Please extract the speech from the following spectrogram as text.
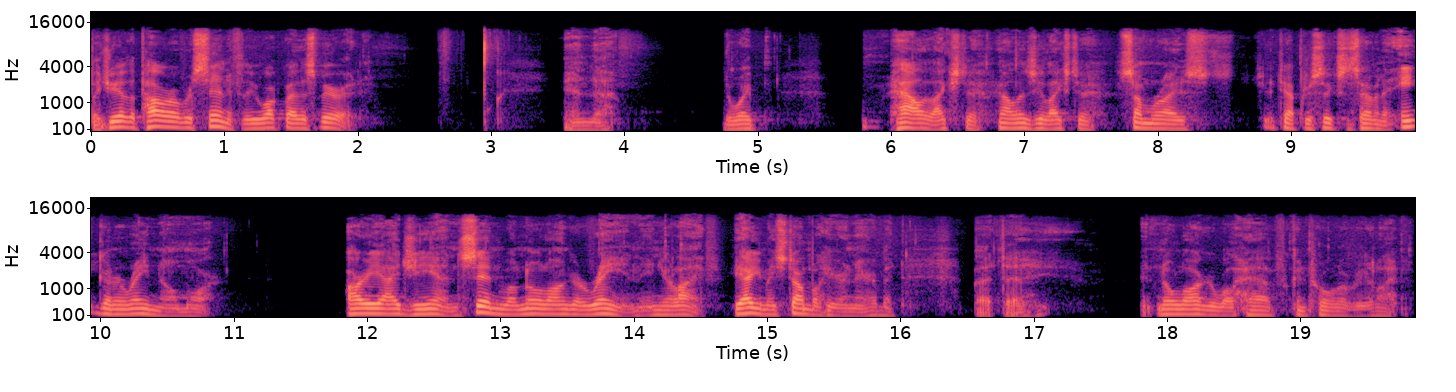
But you have the power over sin if you walk by the Spirit. And uh, the way Hal likes to, Hal Lindsey likes to summarize chapter 6 and 7, it ain't going to rain no more. R E I G N. Sin will no longer reign in your life. Yeah, you may stumble here and there, but but uh, it no longer will have control over your life.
